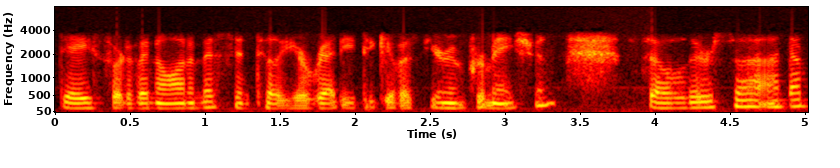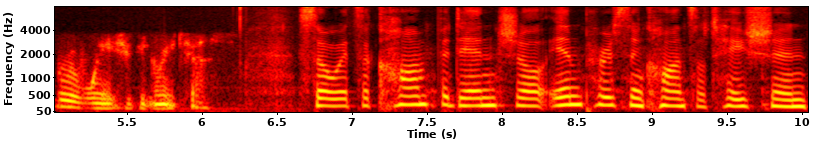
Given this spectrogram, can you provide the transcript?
stay sort of anonymous until you're ready to give us your information. So there's uh, a number of ways you can reach us. So it's a confidential in person consultation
